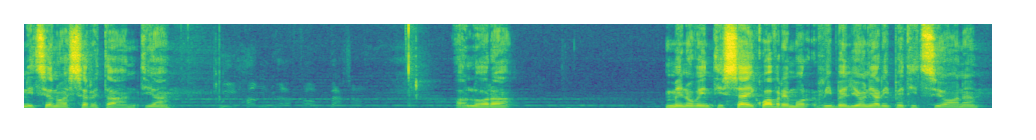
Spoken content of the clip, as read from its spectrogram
Iniziano a essere tanti, eh. Allora, meno 26, qua avremo ribellioni a ripetizione.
